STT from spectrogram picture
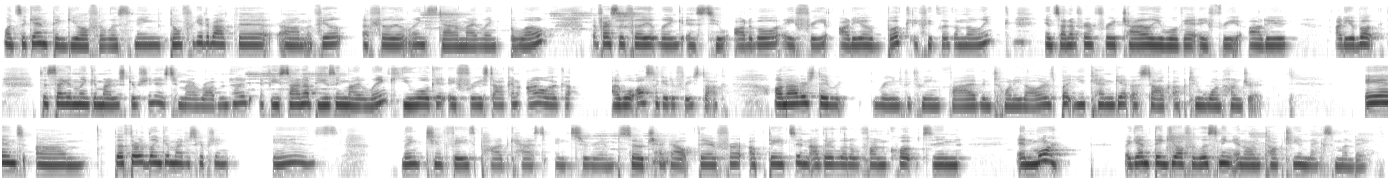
Once again, thank you all for listening. Don't forget about the um, affiliate affiliate links down in my link below. The first affiliate link is to Audible, a free audio book. If you click on the link and sign up for a free trial, you will get a free audio audiobook. The second link in my description is to my Robinhood. If you sign up using my link, you will get a free stock, and I will I will also get a free stock. On average, they range between five and twenty dollars, but you can get a stock up to one hundred. And um, the third link in my description is linked to Phased podcast Instagram. So check out there for updates and other little fun quotes and and more. Again, thank you all for listening, and I'll talk to you next Monday.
